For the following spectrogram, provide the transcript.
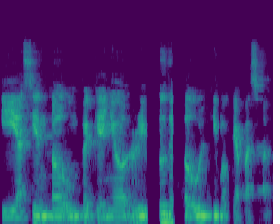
y haciendo un pequeño review de lo último que ha pasado.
